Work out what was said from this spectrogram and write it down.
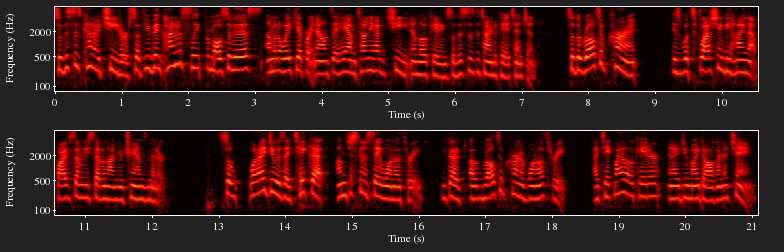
so this is kind of a cheater. So if you've been kind of asleep for most of this, I'm going to wake you up right now and say, hey, I'm telling you how to cheat in locating. So this is the time to pay attention. So the relative current is what's flashing behind that 577 on your transmitter. So what I do is I take that, I'm just going to say 103. You got a, a, relative current of 103. I take my locator and I do my dog on a chain,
